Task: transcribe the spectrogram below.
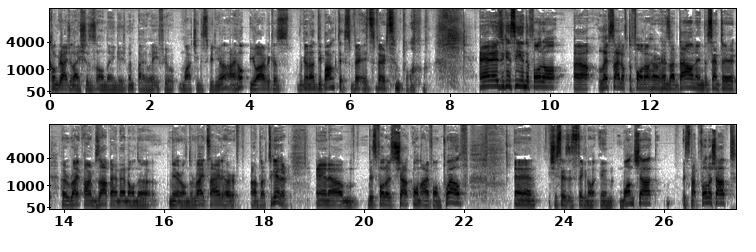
congratulations on the engagement, by the way, if you're watching this video. I hope you are because we're gonna debunk this. It's very simple. and as you can see in the photo, uh, left side of the photo, her hands are down in the center, her right arm's up, and then on the mirror on the right side, her arms are together. And um, this photo is shot on iPhone 12. And she says it's taken in one shot. It's not photoshopped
